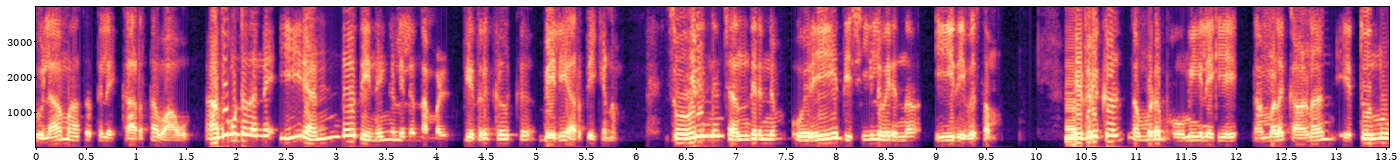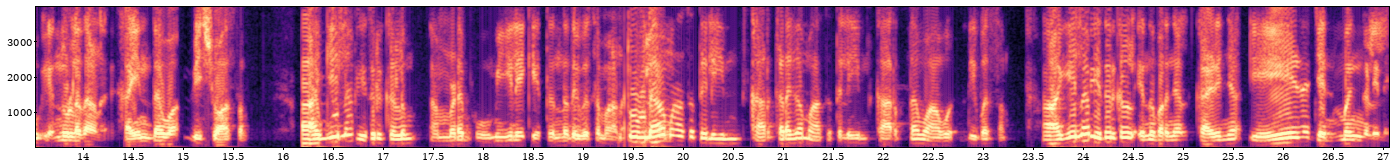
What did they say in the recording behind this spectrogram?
തുലാമാസത്തിലെ കർത്തവാവും. അതുകൊണ്ട് തന്നെ ഈ രണ്ട് ദിനങ്ങളിലും നമ്മൾ പിതൃക്കൾക്ക് ബലി അർപ്പിക്കണം. സൂര്യനും ചന്ദ്രനും ഒരേ ദിശയിൽ വരുന്ന ഈ ദിവസം. പിതൃക്കൾ നമ്മുടെ ഭൂമിയിലേക്ക് നമ്മളെ കാണാൻ എത്തുന്നു എന്നുള്ളതാണ് ഹൈന്ദവ വിശ്വാസം. അഖില പിതൃക്കളും നമ്മുടെ ഭൂമിയിലേക്ക് എത്തുന്ന ദിവസമാണ്. തുലാമാസത്തിലെയും കർക്കടക മാസത്തിലെയും കർത്തവാവ് ദിവസം. അഖില പിതൃക്കൾ എന്ന് പറഞ്ഞാൽ കഴിഞ്ഞ ഏഴ് ജന്മങ്ങളിലെ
